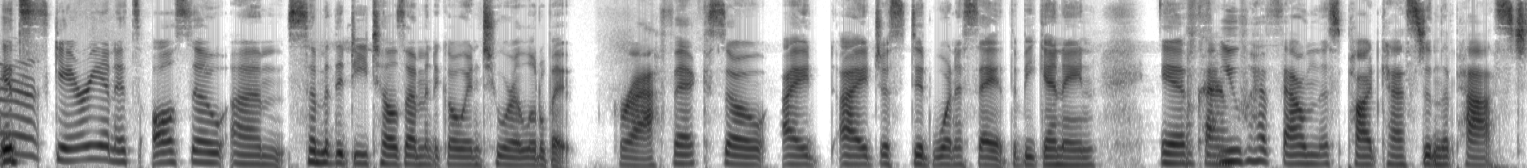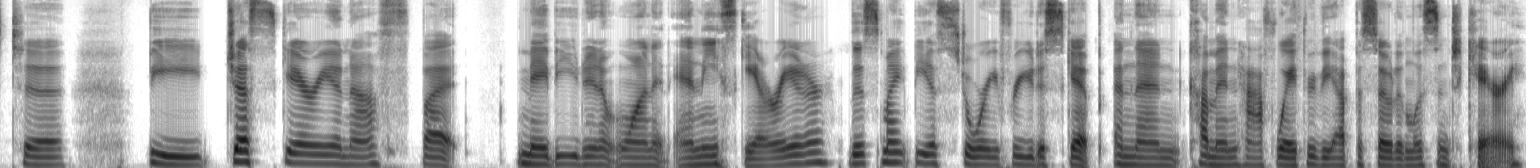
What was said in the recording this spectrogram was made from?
it's scary and it's also um some of the details i'm going to go into are a little bit graphic. So i i just did want to say at the beginning if Okay. you have found this podcast in the past to be just scary enough but maybe you didn't want it any scarier this might be a story for you to skip and then come in halfway through the episode and listen to Kerry.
